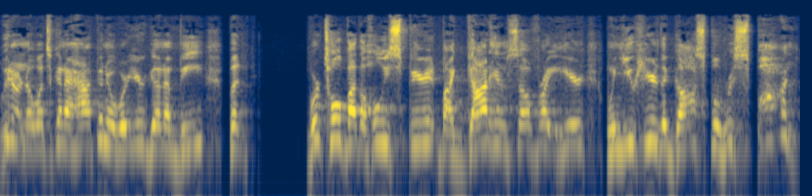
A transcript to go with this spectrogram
We don't know what's going to happen or where you're going to be, but we're told by the Holy Spirit, by God Himself right here, when you hear the gospel, respond.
